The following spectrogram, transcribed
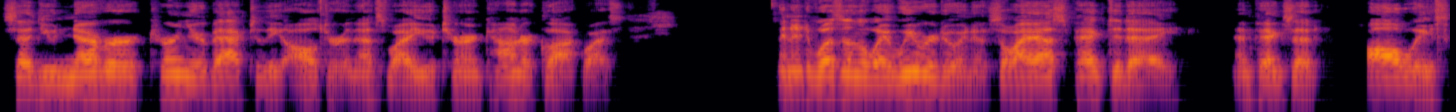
said you never turn your back to the altar, and that's why you turn counterclockwise. And it wasn't the way we were doing it. So I asked Peg today, and Peg said always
